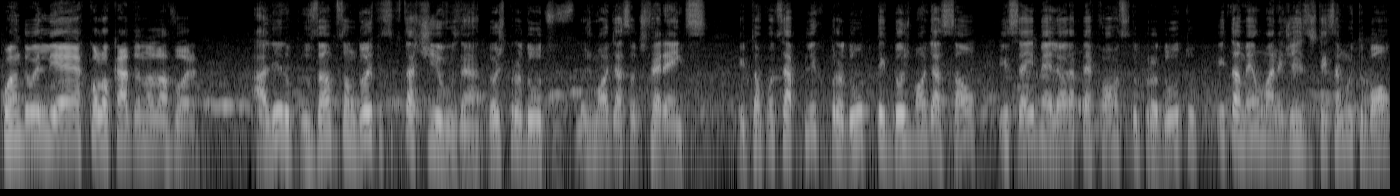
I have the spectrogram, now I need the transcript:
quando ele é colocado na lavoura? Ali os Zampros são dois princípios ativos, né? Dois produtos, dois modos de ação diferentes. Então, quando você aplica o produto, tem dois modos de ação, isso aí melhora a performance do produto e também um manejo de resistência muito bom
